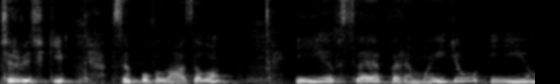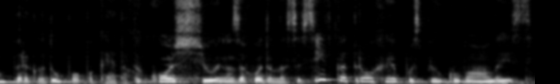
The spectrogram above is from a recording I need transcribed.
черв'ячки, все повилазило. І все перемию і перекладу по пакетах. Також щойно заходила сусідка, трохи поспілкувались.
